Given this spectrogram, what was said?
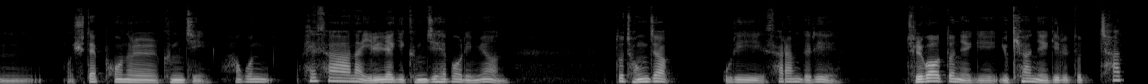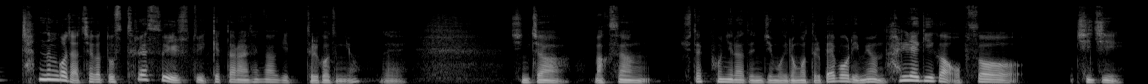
음, 뭐 휴대폰을 금지 혹은 회사나 일 얘기 금지해버리면 또 정작 우리 사람들이 즐거웠던 얘기, 유쾌한 얘기를 또 차, 찾는 것 자체가 또 스트레스일 수도 있겠다라는 생각이 들거든요. 네. 진짜 막상 휴대폰이라든지 뭐 이런 것들을 빼버리면 할 얘기가 없어 지지.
